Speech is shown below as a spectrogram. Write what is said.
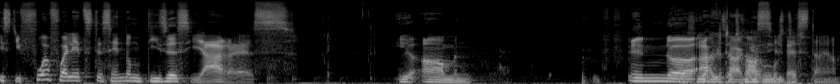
ist die vorvorletzte Sendung dieses Jahres. Ihr Armen. In äh, acht Tagen. Silvester, ja.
